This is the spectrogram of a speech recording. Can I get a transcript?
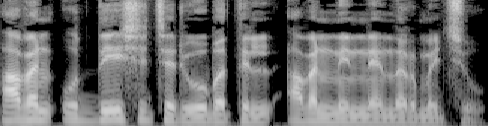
അവൻ ഉദ്ദേശിച്ച രൂപത്തിൽ അവൻ നിന്നെ നിർമ്മിച്ചു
